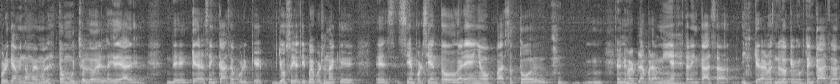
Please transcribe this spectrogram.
porque a mí no me molestó mucho lo de la idea de de quedarse en casa porque yo soy el tipo de persona que es 100% hogareño, paso todo el, mejor plan para mí es estar en casa y quedarme haciendo lo que me gusta en casa.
